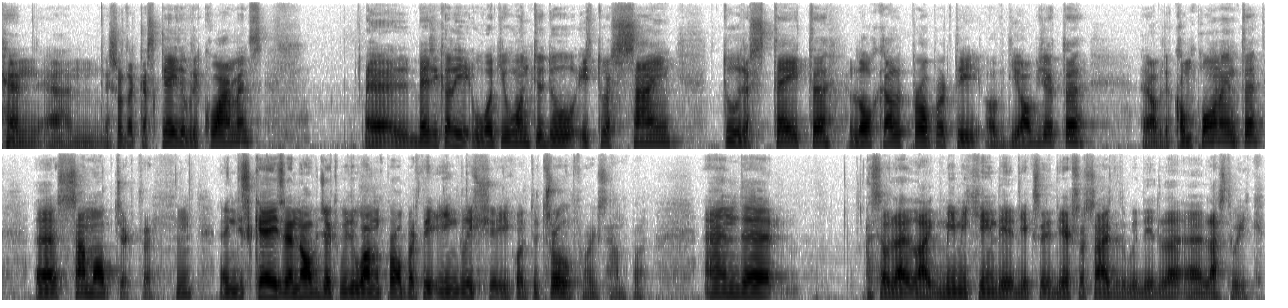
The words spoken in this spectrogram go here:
um, a sort of cascade of requirements uh, basically what you want to do is to assign to the state local property of the object uh, of the component uh, some object. Hmm? in this case an object with one property english equal to true for example. And so that, like mimicking the, the, ex the, exercise that we did last week.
